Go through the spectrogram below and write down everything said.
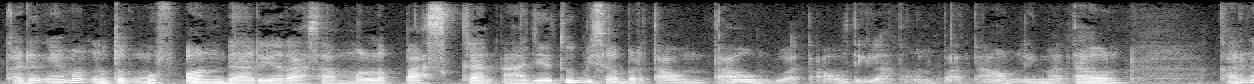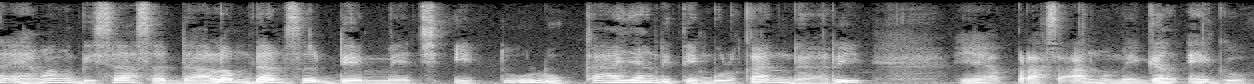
kadang emang untuk move on dari rasa melepaskan aja itu bisa bertahun-tahun dua tahun tiga tahun empat tahun lima tahun. Karena emang bisa sedalam dan sedamage itu luka yang ditimbulkan dari ya perasaan memegang ego.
